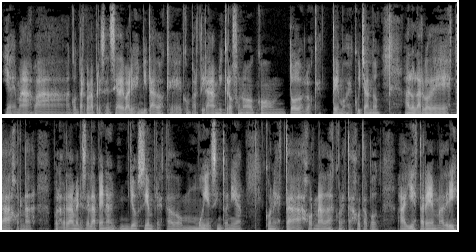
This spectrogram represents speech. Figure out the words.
Y además va a contar con la presencia de varios invitados que compartirán micrófono con todos los que estemos escuchando a lo largo de esta jornada pues la verdad merece la pena. Yo siempre he estado muy en sintonía con estas jornadas, con esta JPod. Allí estaré en Madrid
